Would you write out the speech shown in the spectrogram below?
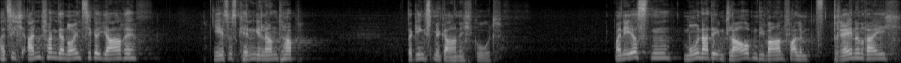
Als ich Anfang der 90er Jahre Jesus kennengelernt habe, da ging es mir gar nicht gut. Meine ersten Monate im Glauben, die waren vor allem tränenreich.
